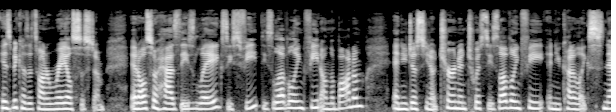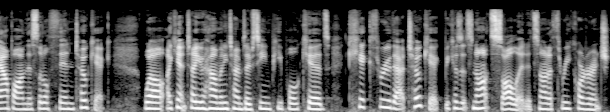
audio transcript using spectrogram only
is because it's on a rail system. It also has these legs, these feet, these leveling feet on the bottom, and you just, you know, turn and twist these leveling feet and you kind of like snap on this little thin toe kick. Well, I can't tell you how many times I've seen people, kids, kick through that toe kick because it's not solid. It's not a three quarter inch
